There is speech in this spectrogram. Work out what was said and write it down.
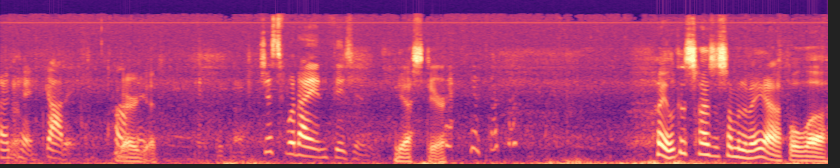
Okay, got it. Perfect. Very good. Okay. Just what I envisioned. Yes, dear. hey, look at the size of some of the mayapple uh,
